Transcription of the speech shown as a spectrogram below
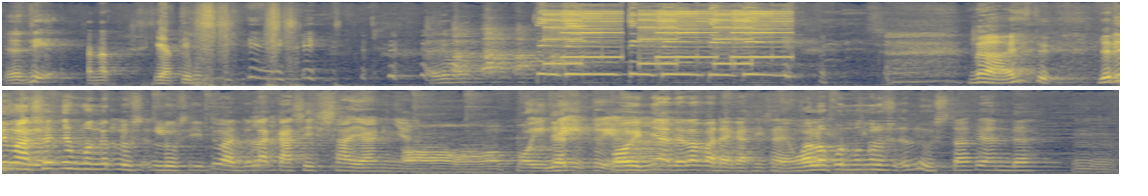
Jadi anak yatim. Jadi, Nah itu, jadi maksudnya mengelus-elus itu adalah kasih sayangnya. oh, poinnya Jadi, itu ya. Poinnya adalah pada kasih sayang. Walaupun mengelus-elus, tapi Anda Hmm.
